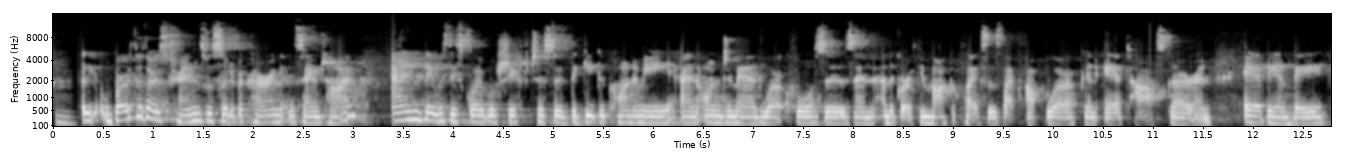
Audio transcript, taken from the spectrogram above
Mm. Both of those trends were sort of occurring at the same time. And there was this global shift to sort of the gig economy and on demand workforces and, and the growth in marketplaces like Upwork and Airtasker and Airbnb.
